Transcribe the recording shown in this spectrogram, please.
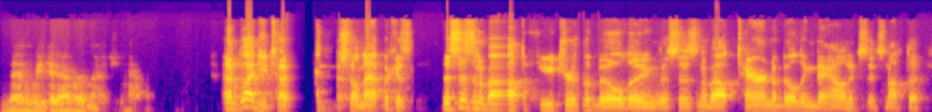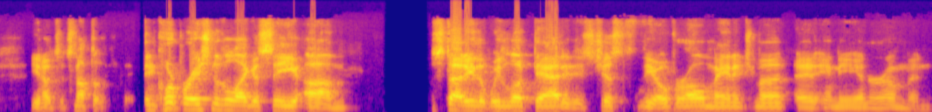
than we could ever imagine having. And I'm glad you touched on that because this isn't about the future of the building. This isn't about tearing the building down. It's it's not the you know it's, it's not the incorporation of the legacy um, study that we looked at. It is just the overall management in, in the interim and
